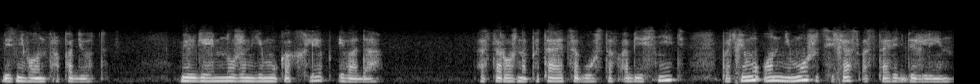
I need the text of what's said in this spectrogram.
Без него он пропадет. Мюльгейм нужен ему как хлеб и вода. Осторожно пытается Густав объяснить, почему он не может сейчас оставить Берлин.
